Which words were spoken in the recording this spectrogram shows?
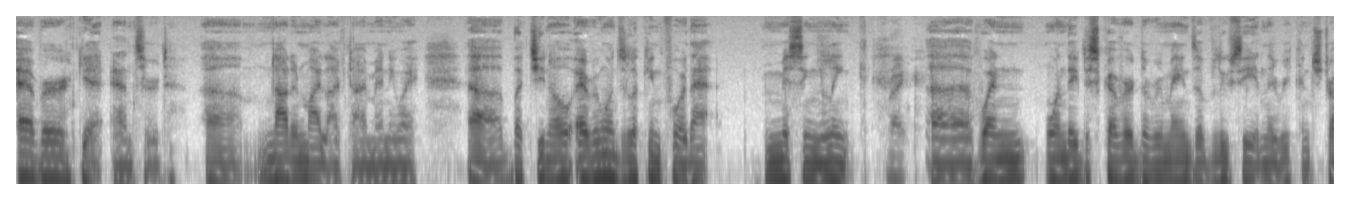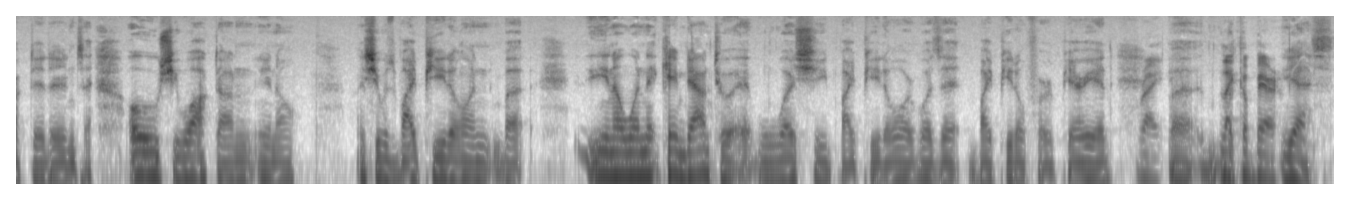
ever get answered. Um, not in my lifetime, anyway. Uh, but you know, everyone's looking for that missing link. right, Uh, when when they discovered the remains of Lucy and they reconstructed her and said, "Oh, she walked on," you know, she was bipedal, and but you know when it came down to it, was she bipedal or was it bipedal for a period? right. But like a bear. Yes.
